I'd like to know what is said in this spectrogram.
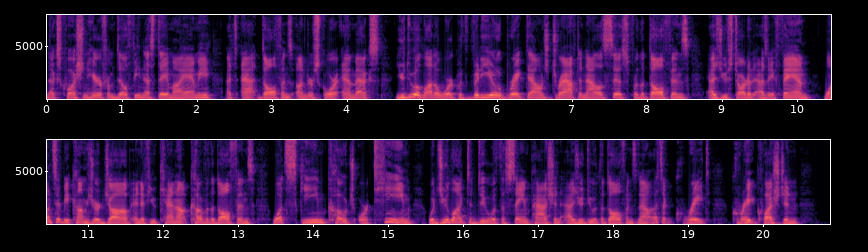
Next question here from Delfines de Miami. That's at Dolphins underscore MX. You do a lot of work with video breakdowns, draft analysis for the Dolphins as you started as a fan. Once it becomes your job, and if you cannot cover the Dolphins, what scheme, coach, or team would you like to do with the same passion as you do with the Dolphins now? That's a great, great question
